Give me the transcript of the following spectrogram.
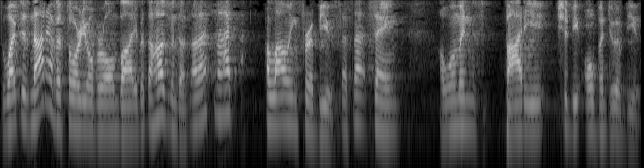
The wife does not have authority over her own body, but the husband does. Now that's not allowing for abuse. That's not saying a woman's body should be open to abuse.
